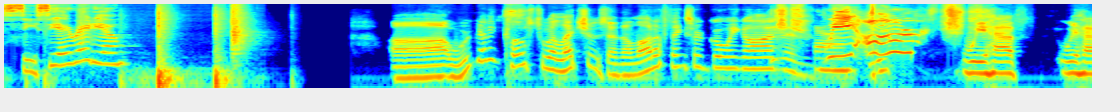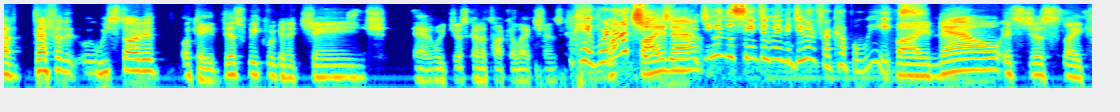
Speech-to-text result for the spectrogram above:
CCA Radio. Uh, we're getting close to elections, and a lot of things are going on. And We are. we have we have definite. We started. Okay, this week we're going to change, and we're just going to talk elections. Okay, we're Well, not changing. now- We're doing the same thing we've been doing for a couple weeks. By now, it's just like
